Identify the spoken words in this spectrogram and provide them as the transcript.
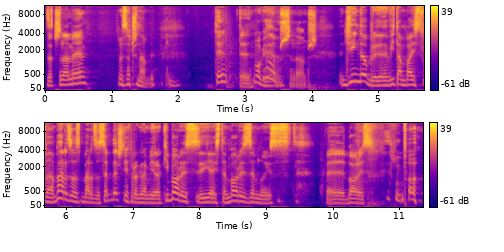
Zaczynamy? Zaczynamy. Ty? Ty. Mogę. Dobrze, dobrze. Dzień dobry, witam Państwa bardzo, bardzo serdecznie w programie Roki Borys. Ja jestem Borys, ze mną jest E, Borys. Bo,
